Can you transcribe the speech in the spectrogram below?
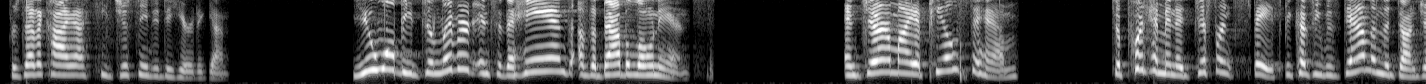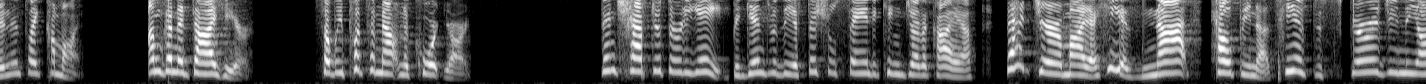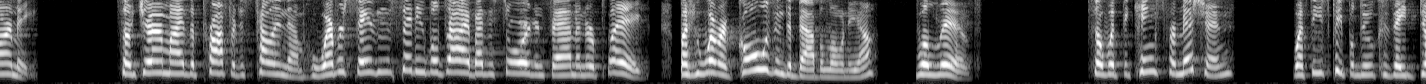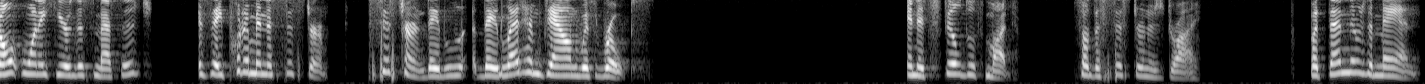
For Zedekiah, he just needed to hear it again. You will be delivered into the hand of the Babylonians. And Jeremiah appeals to him to put him in a different space because he was down in the dungeon. It's like, come on, I'm going to die here. So he puts him out in a courtyard. Then chapter 38 begins with the official saying to King Zedekiah, that Jeremiah, he is not helping us. He is discouraging the army. So Jeremiah the prophet is telling them, whoever stays in the city will die by the sword and famine or plague, but whoever goes into Babylonia will live. So with the king's permission, what these people do because they don't want to hear this message is they put him in a cistern. Cistern. They they let him down with ropes and it's filled with mud. So the cistern is dry. But then there's a man,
